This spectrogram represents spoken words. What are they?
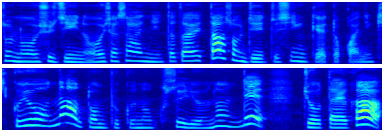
その主治医のお医者さんにいただいたその自律神経とかに効くような頓服の薬を飲んで状態が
